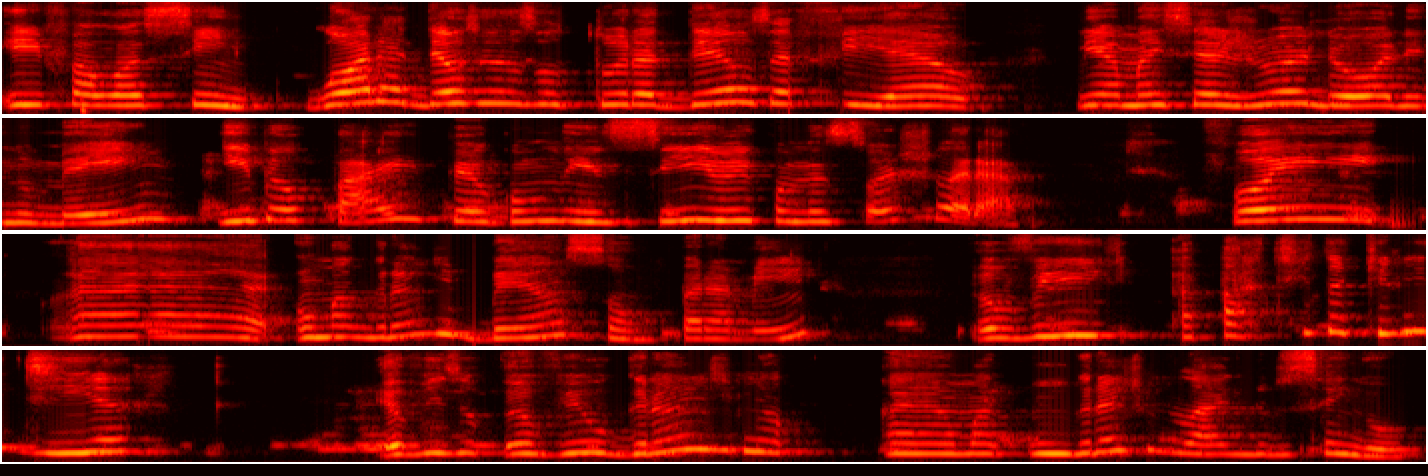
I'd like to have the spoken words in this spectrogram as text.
e falou assim: Glória a Deus nessa altura, Deus é fiel. Minha mãe se ajoelhou ali no meio e meu pai pegou um lencinho e começou a chorar. Foi é, uma grande bênção para mim, eu vi, a partir daquele dia, eu vi, eu vi o grande, é, uma, um grande milagre do Senhor.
